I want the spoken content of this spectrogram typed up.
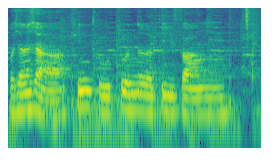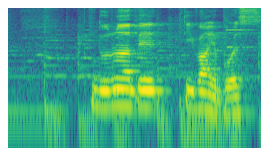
我想想啊，拼图盾那个地方，拼图盾那边地方也不会死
